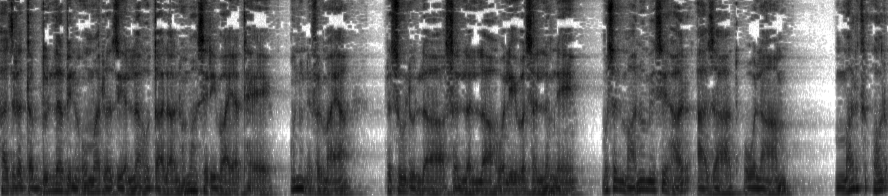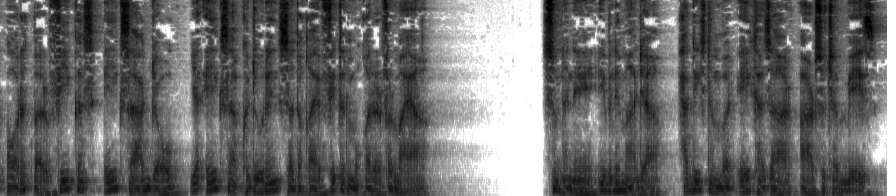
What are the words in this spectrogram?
حضرت عبداللہ بن عمر رضی اللہ تعالیٰ عنہما سے روایت ہے۔ انہوں نے فرمایا، رسول اللہ صلی اللہ علیہ وسلم نے مسلمانوں میں سے ہر آزاد، غلام، مرد اور عورت پر فیکس ایک سا جو یا ایک سا کھجوریں صدقہ فطر مقرر فرمایا۔ سننے ابن ماجہ، حدیث نمبر ایک ہزار آٹھ سو چھبیس۔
